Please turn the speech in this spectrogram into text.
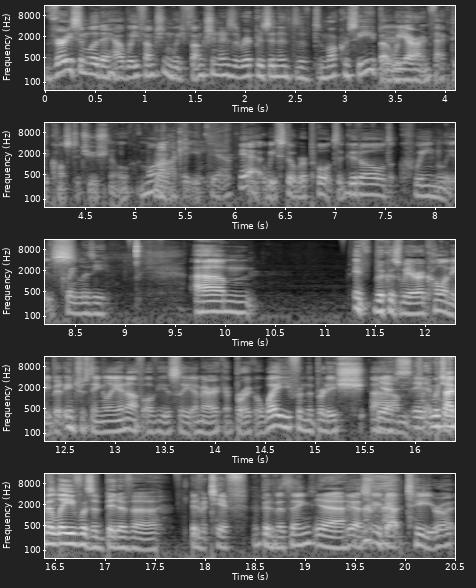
very similar to how we function. We function as a representative democracy, but we are in fact a constitutional monarchy. Monarchy. Yeah. Yeah, we still report to good old Queen Liz. Queen Lizzie. Um, if because we are a colony, but interestingly enough, obviously America broke away from the British. Um, yes, in, which I believe was a bit of a bit of a tiff. a bit of a thing. Yeah. yeah, something about tea, right?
